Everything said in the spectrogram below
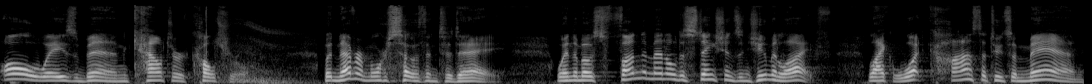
always been countercultural, but never more so than today, when the most fundamental distinctions in human life, like what constitutes a man,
